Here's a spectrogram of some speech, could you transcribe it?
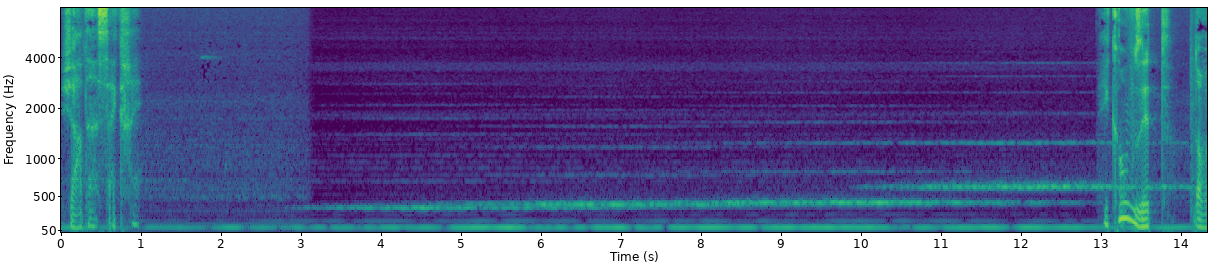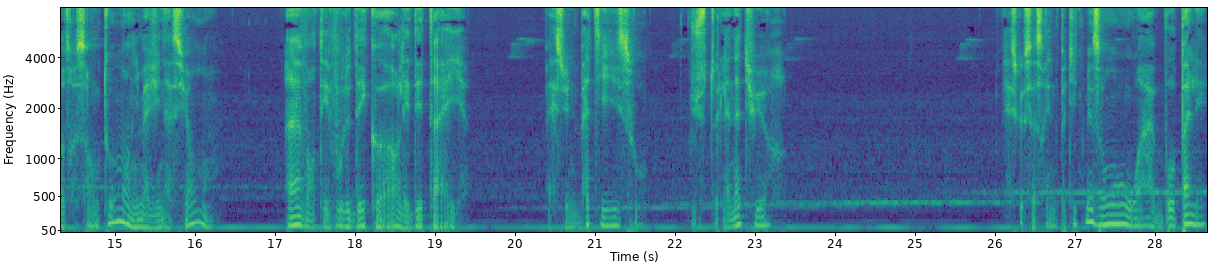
jardin sacré. Quand vous êtes dans votre sanctum en imagination, inventez-vous le décor, les détails. Est-ce une bâtisse ou juste la nature? Est-ce que ce serait une petite maison ou un beau palais?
